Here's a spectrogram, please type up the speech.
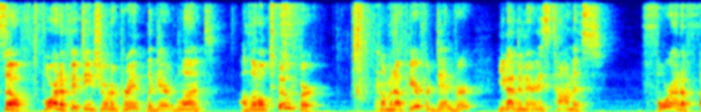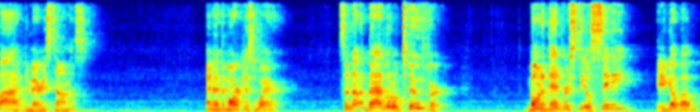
So, 4 out of 15 shorter print, LeGarrette Blunt. A little twofer coming up here for Denver. You got Demaryius Thomas. Four out of five, Demaryius Thomas. And then Demarcus Ware. So not a bad little twofer. Going to Denver, Steel City. Here you go, bub.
